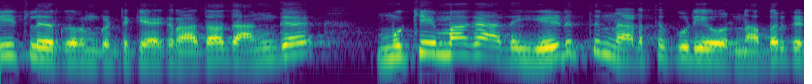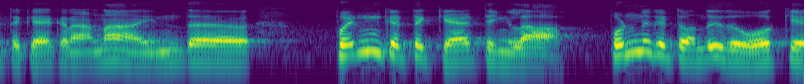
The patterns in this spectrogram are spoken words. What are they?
வீட்டில் இருக்கிறவங்ககிட்ட கேட்குறேன் அதாவது அங்கே முக்கியமாக அதை எடுத்து நடத்தக்கூடிய ஒரு நபர்கிட்ட கேட்குறேன் இந்த பெண்கிட்ட கேட்டிங்களா? பொண்ணுக்கிட்ட வந்து இது ஓகே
